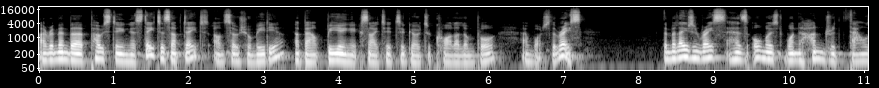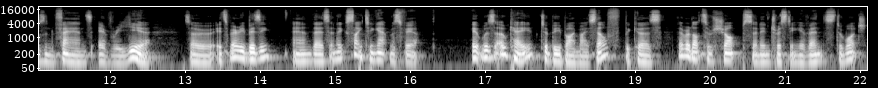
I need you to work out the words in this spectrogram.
I remember posting a status update on social media about being excited to go to Kuala Lumpur and watch the race. The Malaysian race has almost 100,000 fans every year, so it's very busy and there's an exciting atmosphere. It was okay to be by myself because there are lots of shops and interesting events to watch,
